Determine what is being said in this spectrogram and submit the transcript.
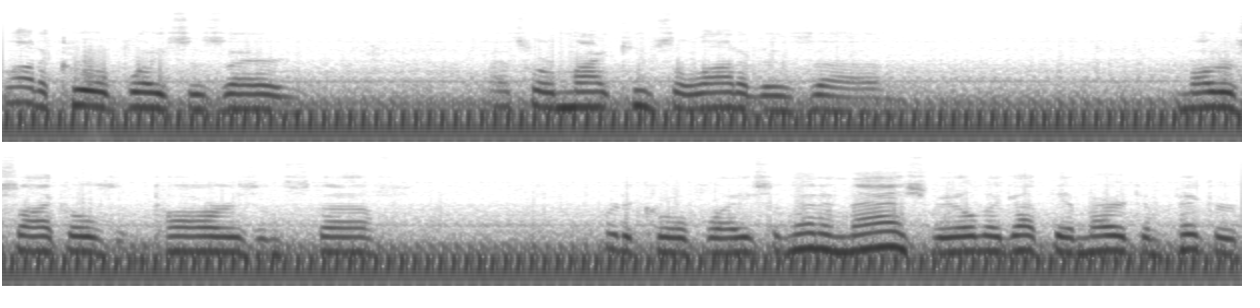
a lot of cool places there. That's where Mike keeps a lot of his uh, motorcycles and cars and stuff. Pretty cool place. And then in Nashville, they got the American Pickers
